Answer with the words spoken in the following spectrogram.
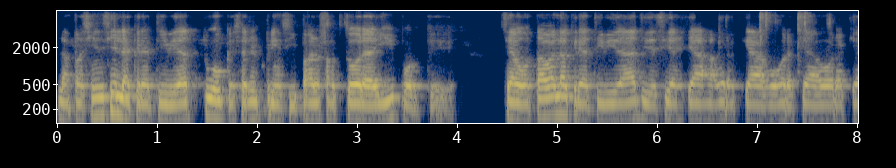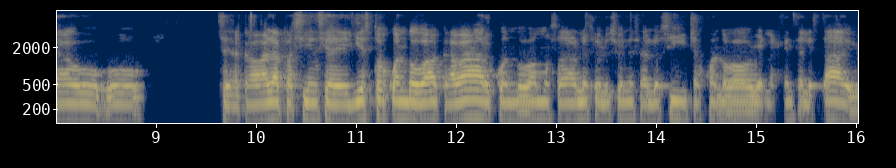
la paciencia y la creatividad tuvo que ser el principal factor ahí porque se agotaba la creatividad y decías, ya, ahora qué hago, ahora qué hago, ahora qué hago, o se acababa la paciencia de, ¿y esto cuándo va a acabar? ¿Cuándo vamos a darle soluciones a los hinchas? ¿Cuándo va a volver la gente al estadio?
